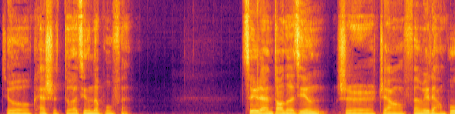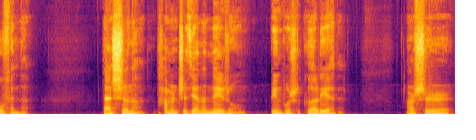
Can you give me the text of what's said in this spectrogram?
就开始《德经》的部分。虽然《道德经》是这样分为两部分的。但是呢，它们之间的内容并不是割裂的，而是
